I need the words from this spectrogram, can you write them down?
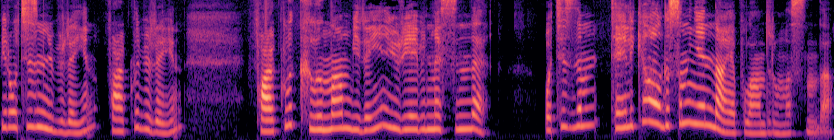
bir otizmli bireyin, farklı bireyin, farklı kılınan bireyin yürüyebilmesinde, otizm tehlike algısının yeniden yapılandırılmasında,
